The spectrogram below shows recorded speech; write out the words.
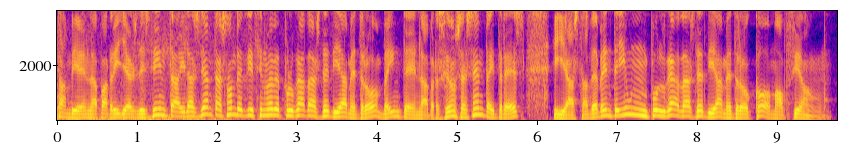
También la parrilla es distinta y las llantas son de 19 pulgadas de diámetro, 20 en la versión 63 y hasta de 21 pulgadas de diámetro como opción.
